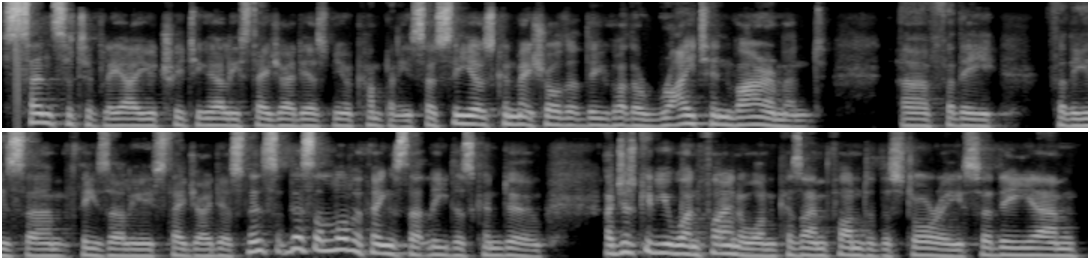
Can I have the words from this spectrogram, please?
sensitively are you treating early stage ideas in your company? So CEOs can make sure that you've got the right environment uh, for the for these um, for these early stage ideas. There's there's a lot of things that leaders can do. I'll just give you one final one because I'm fond of the story. So the um,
